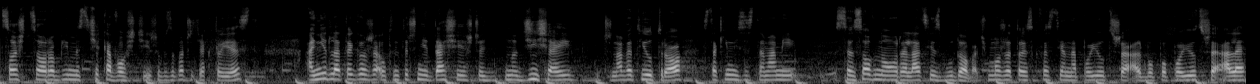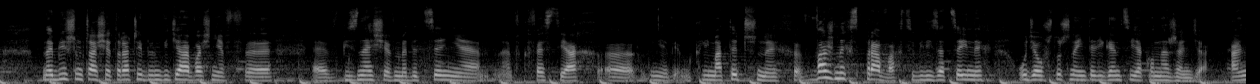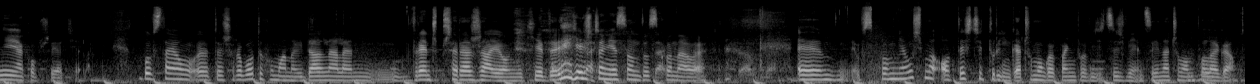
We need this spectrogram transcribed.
coś, co robimy z ciekawości, żeby zobaczyć, jak to jest, a nie dlatego, że autentycznie da się jeszcze no, dzisiaj, czy nawet jutro z takimi systemami sensowną relację zbudować. Może to jest kwestia na pojutrze albo po pojutrze, ale w najbliższym czasie to raczej bym widziała właśnie w, e, w biznesie, w medycynie, e, w kwestiach, e, nie wiem, klimatycznych, w ważnych sprawach cywilizacyjnych udział sztucznej inteligencji jako narzędzia, a nie jako przyjaciela. Powstają też roboty humanoidalne, ale wręcz przerażają niekiedy, jeszcze nie są doskonałe. Em, Wspomniałyśmy o teście Turinga. Czy mogła Pani powiedzieć coś więcej? Na czym on polega?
